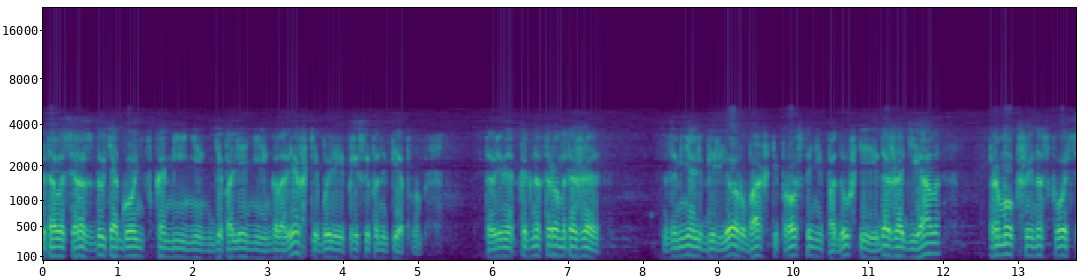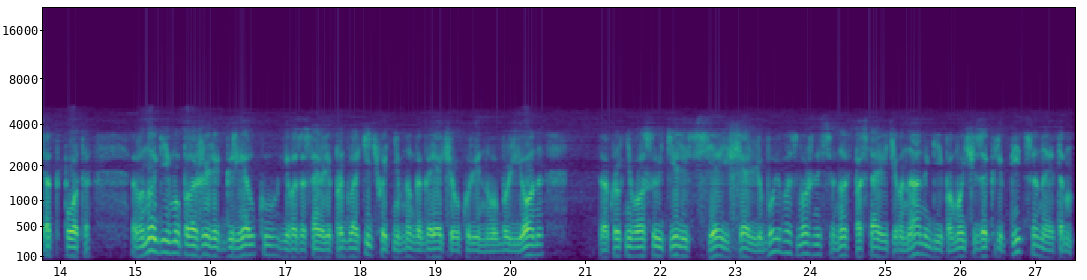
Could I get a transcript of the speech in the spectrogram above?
пыталась раздуть огонь в камине, где поленья и головешки были присыпаны пеплом, в то время как на втором этаже заменяли белье, рубашки, простыни, подушки и даже одеяло, промокшие насквозь от пота. В ноги ему положили грелку, его заставили проглотить хоть немного горячего куриного бульона. Вокруг него суетились все, ища любую возможность вновь поставить его на ноги и помочь закрепиться на этом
